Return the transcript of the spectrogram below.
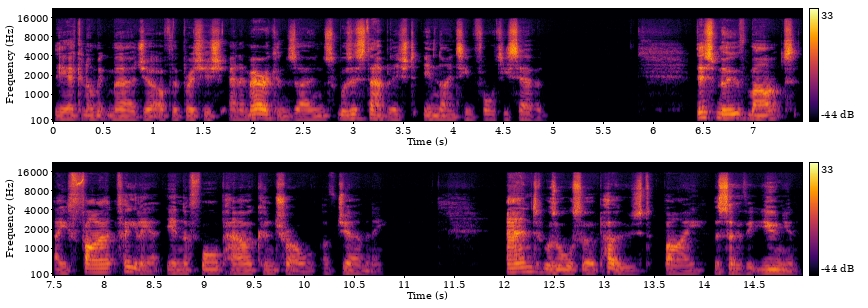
the economic merger of the British and American zones, was established in 1947. This move marked a failure in the four power control of Germany and was also opposed by the Soviet Union.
